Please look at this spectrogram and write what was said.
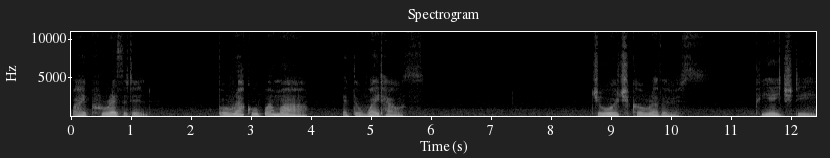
by President Barack Obama at the White House. George Carruthers, PhD.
